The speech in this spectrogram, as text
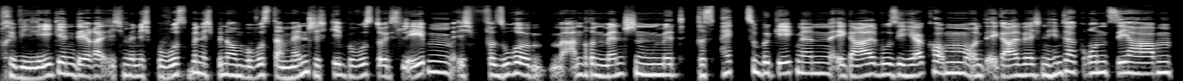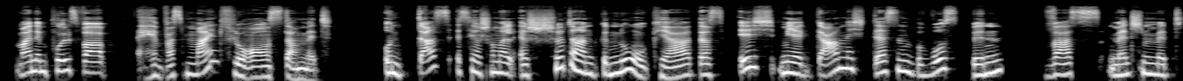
Privilegien, derer ich mir nicht bewusst bin? Ich bin auch ein bewusster Mensch. Ich gehe bewusst durchs Leben. Ich versuche anderen Menschen mit Respekt zu begegnen, egal wo sie herkommen und egal welchen Hintergrund sie haben. Mein Impuls war, hä, was meint Florence damit? Und das ist ja schon mal erschütternd genug, ja, dass ich mir gar nicht dessen bewusst bin, was Menschen mit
